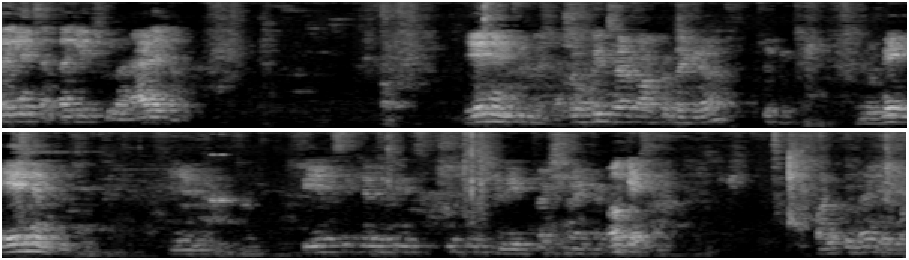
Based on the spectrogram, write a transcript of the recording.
తగిలించా తగిలించుకున్నారు? ఆడేదా ఏమేమి చూపించారు చూపించారు డాక్టర్ దగ్గర. ఏమేమి చూపించారు పిహెచ్సికి వెళ్ళి తీసి చూపించింది ఇన్ఫెక్షన్ అయితే ఓకే. పడుకుందా లేదు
